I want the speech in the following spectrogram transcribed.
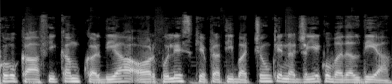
को काफ़ी कम कर दिया और पुलिस के प्रति बच्चों के नज़रिए को बदल दिया।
